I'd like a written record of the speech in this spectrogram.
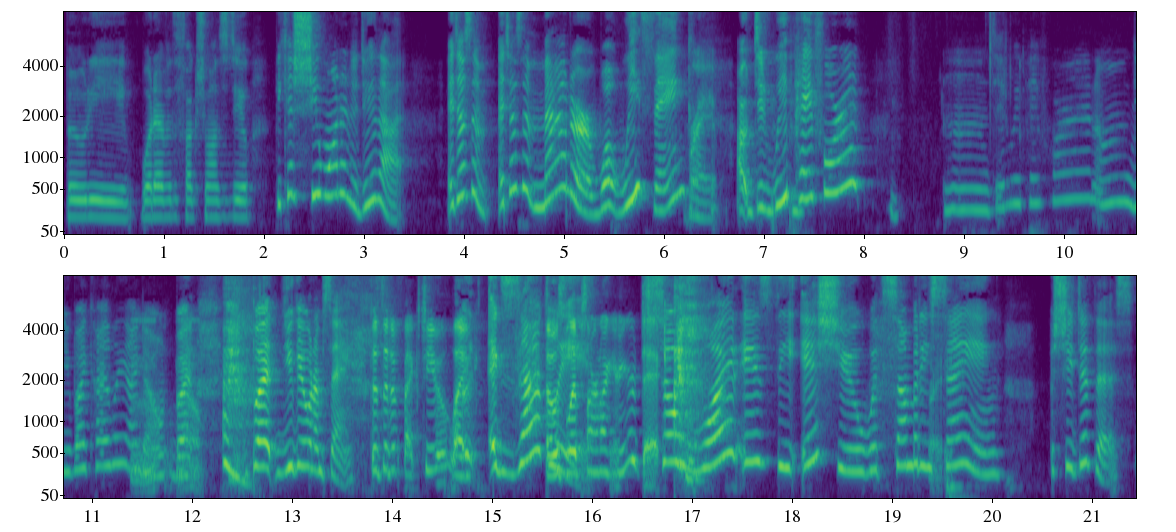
booty, whatever the fuck she wants to do because she wanted to do that. It doesn't it doesn't matter what we think. right Oh, did we pay for it? Mm, did we pay for it? Um, you buy Kylie? I don't. But but you get what I'm saying. Does it affect you? Like Exactly. those lips aren't on your dick. So what is the issue with somebody saying she did this?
